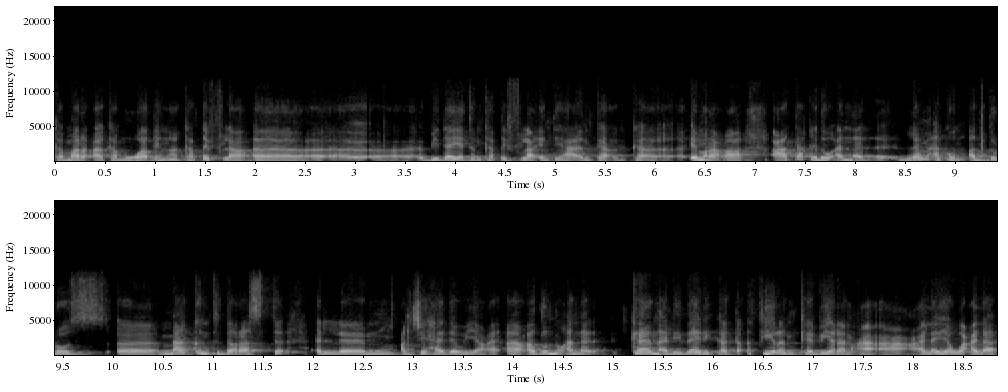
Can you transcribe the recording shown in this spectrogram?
كمرأة كمواطنة كطفلة آه، بداية كطفلة انتهاء كامرأة أعتقد أن لم أكن أدرس ما كنت درست الجهادوية. أظن أن كان لذلك تاثيرا كبيرا علي وعلى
